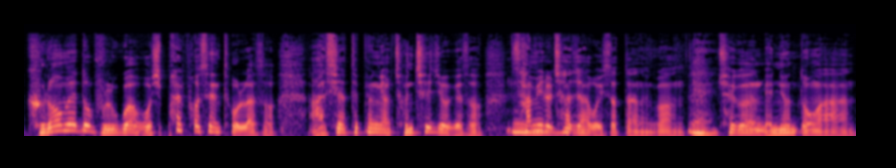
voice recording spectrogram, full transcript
그럼에도 불구하고 18% 올라서 아시아 태평양 전체 지역에서 음. 3위를 차지하고 있었다는 건 네. 최근 몇 년 동안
